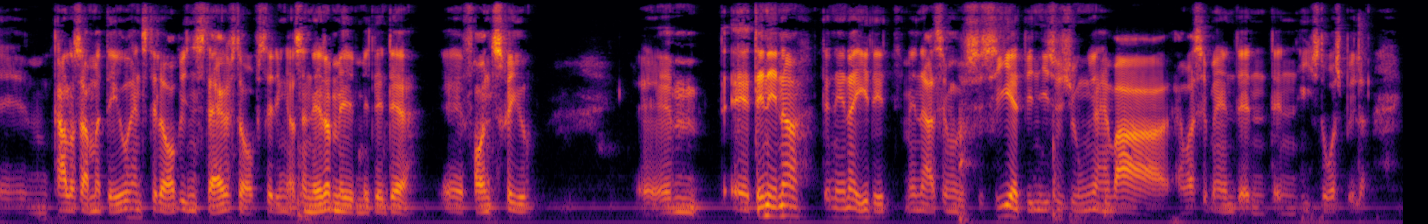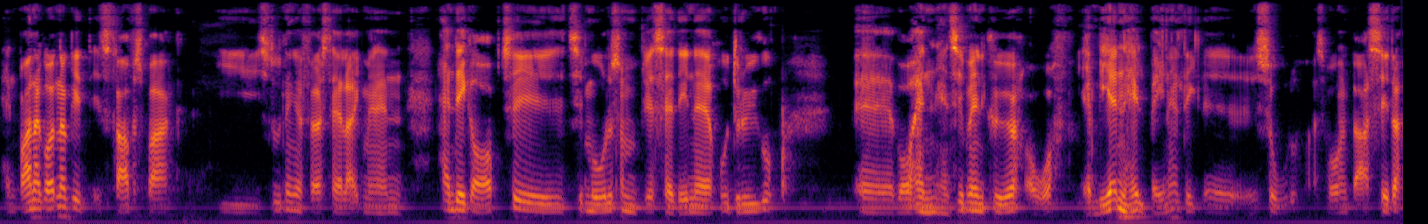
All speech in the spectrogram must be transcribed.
øh, Carlos Amadeo, han stiller op i den stærkeste opstilling, altså netop med, med den der øh, fronttrio. Øhm, øh, den ender den ender 1-1, men altså man må sige, at Vinicius Junior, han var, han var simpelthen den, den helt store spiller. Han brænder godt nok et, et straffespark i slutningen af første halvleg, men han, han lægger op til, til målet, som bliver sat ind af Rodrigo, øh, Øh, hvor han, han simpelthen kører over ja, mere end en halv banehalvdel øh, solo, altså hvor han bare sætter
